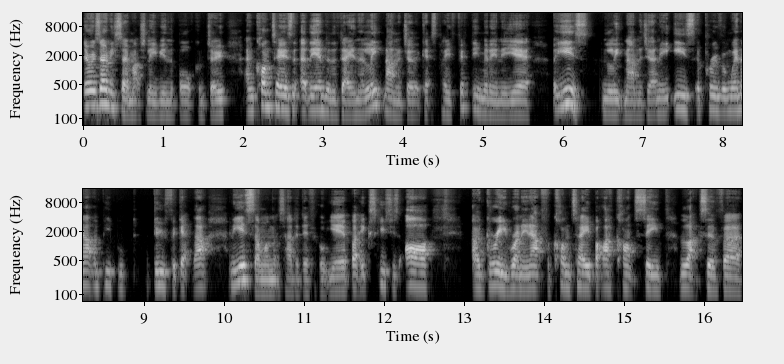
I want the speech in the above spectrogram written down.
There is only so much Levy in the ball can do, and Conte is at the end of the day an elite manager that gets paid 50 million a year, but he is an elite manager and he is a proven winner, and people do forget that. And he is someone that's had a difficult year, but excuses are, I agree, running out for Conte, but I can't see likes of uh,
